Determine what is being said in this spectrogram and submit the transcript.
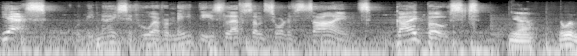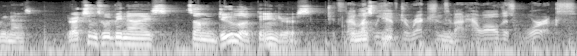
Yes. It Would be nice if whoever made these left some sort of signs, guideposts. Yeah, it would be nice. Directions would be nice. Some do look dangerous. It's not like we be- have directions about how all this works.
